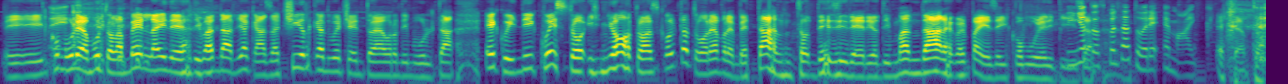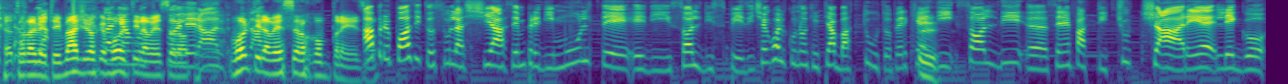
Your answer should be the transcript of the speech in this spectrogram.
E il comune ha avuto la bella idea di mandargli a casa circa 200 euro di multa e quindi questo ignoto ascoltatore avrebbe tanto desiderio di mandare a quel paese il comune di Pisa. L'ignoto ascoltatore è Mike. E certo, naturalmente, immagino che molti l'avessero, molti esatto. l'avessero compreso. A proposito, sulla scia sempre di multe e di soldi spesi, c'è qualcuno che ti ha battuto perché Eh. di soldi eh, se ne è fatti ciucciare, leggo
